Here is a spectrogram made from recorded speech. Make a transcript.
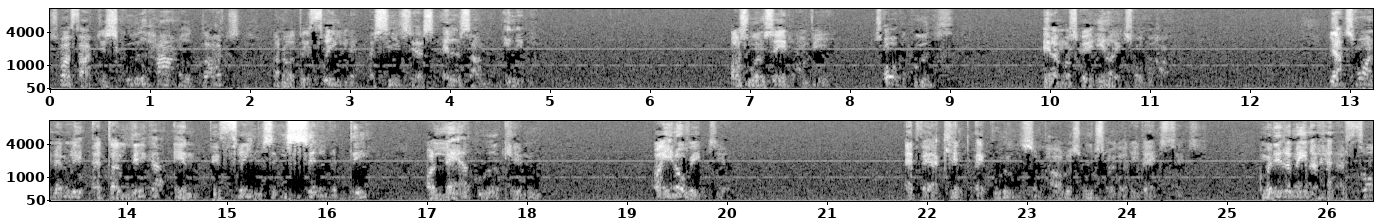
så tror jeg faktisk, at Gud har noget godt og noget befriende at sige til os alle sammen ind i det. Også uanset om vi tror på Gud, eller måske endnu ikke tror på ham. Jeg tror nemlig, at der ligger en befrielse i selve det at lære Gud at kende. Og endnu vigtigere, at være kendt af Gud, som Paulus udtrykker det i dagens tekst. Og med det, der mener han at få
